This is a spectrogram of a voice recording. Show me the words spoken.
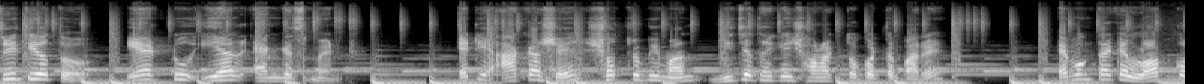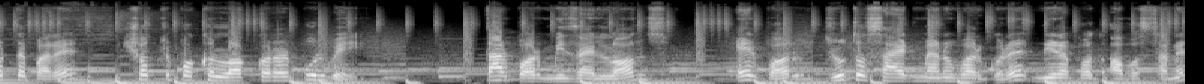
তৃতীয়ত, এয়ার টু ইয়ার এঙ্গেজমেন্ট। এটি আকাশে শত্রু বিমান নিচে থেকেই শনাক্ত করতে পারে এবং তাকে লক করতে পারে শত্রুপক্ষ লক করার পূর্বেই। তারপর মিসাইল লঞ্চ, এরপর দ্রুত সাইড ম্যানুভার করে নিরাপদ অবস্থানে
